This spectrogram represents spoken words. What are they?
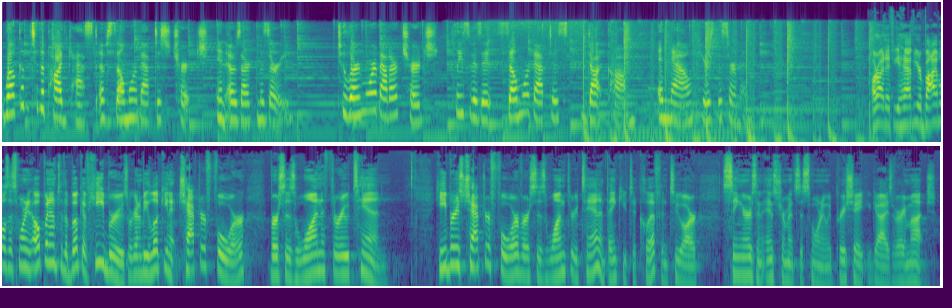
Welcome to the podcast of Selmore Baptist Church in Ozark, Missouri. To learn more about our church, please visit selmorebaptist.com. And now, here's the sermon. All right, if you have your Bibles this morning, open them to the book of Hebrews. We're going to be looking at chapter 4, verses 1 through 10. Hebrews chapter 4, verses 1 through 10. And thank you to Cliff and to our singers and instruments this morning. We appreciate you guys very much.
